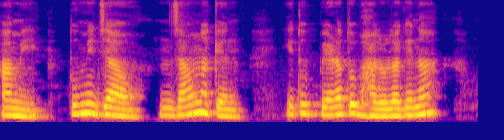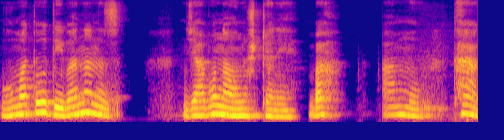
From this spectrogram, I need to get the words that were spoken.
আমি, তুমি যাও। যাও না কেন? এ তো পেড়া তো ভালো লাগে না। ঘুমাতেও দিবা না না যাব না অনুষ্ঠানে। বাহ। আম্মু, থাক,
